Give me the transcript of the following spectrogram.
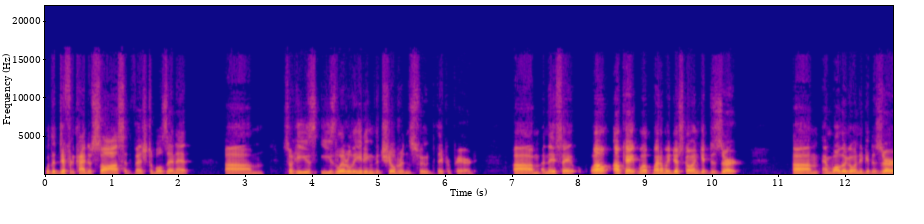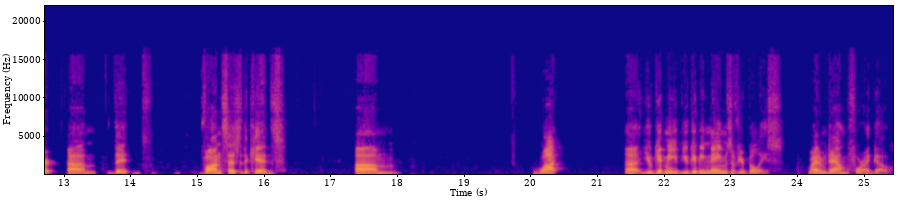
with a different kind of sauce and vegetables in it. Um, so he's he's literally eating the children's food that they prepared. Um, and they say, "Well, okay, well, why don't we just go and get dessert?" Um, and while they're going to get dessert, um, the Von says to the kids, um, "What? Uh, you give me you give me names of your bullies. Write them down before I go."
